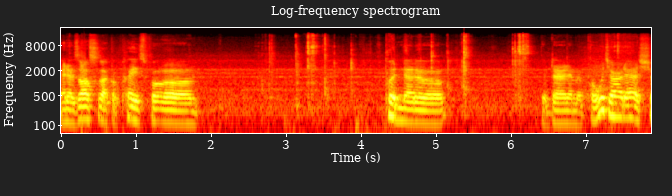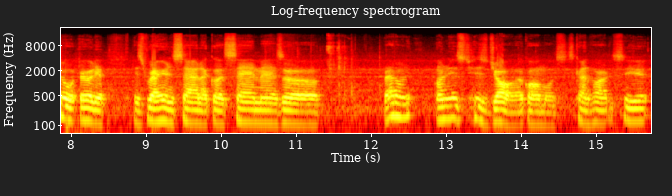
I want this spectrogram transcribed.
And there's also like a place for uh, putting that uh the dynamic pole, which I already showed earlier. It's right here inside like a Sandman's uh right on on his his jaw, like almost. It's kind of hard to see it.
